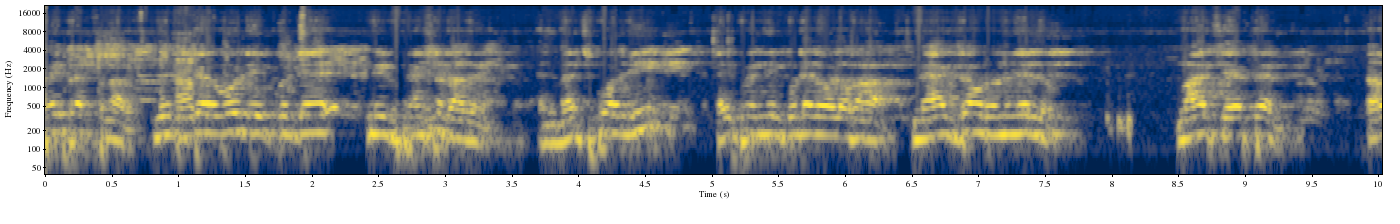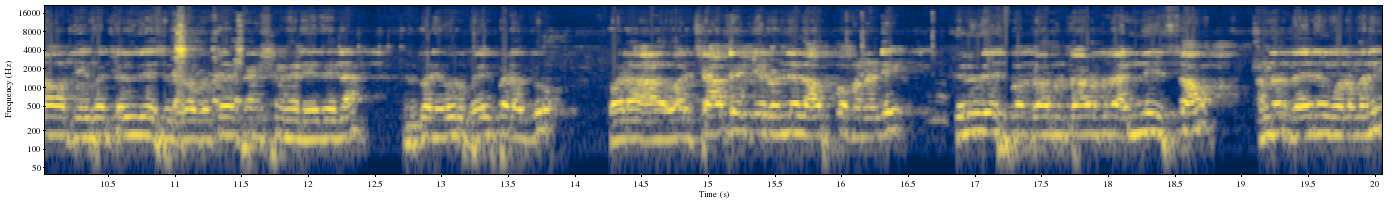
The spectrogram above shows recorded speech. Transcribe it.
భయపెడుతున్నారు. మీరు ఓటు ఎక్కుంటే మీకు పెన్షన్ రాదని. అది మర్చిపోండి. అయిపోయింది. ఇంకుంటే వాళ్ళు ఒక మ్యాక్సిమం రెండు నెలలు. March April. తర్వాత ఇప్పుడు తెలుగుదేశం ప్రభుత్వం పెన్షన్ కానీ ఏదైనా ఇంకొని ఎవరు భయపడద్దు. వాడు వారి చేపట్టి రెండు నెలలు ఆపుకోమనండి. తెలుగుదేశం గవర్నమెంట్ ఆడుతున్న అన్ని ఇస్తాం. అందరూ ధైర్యంగా ఉండమని.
